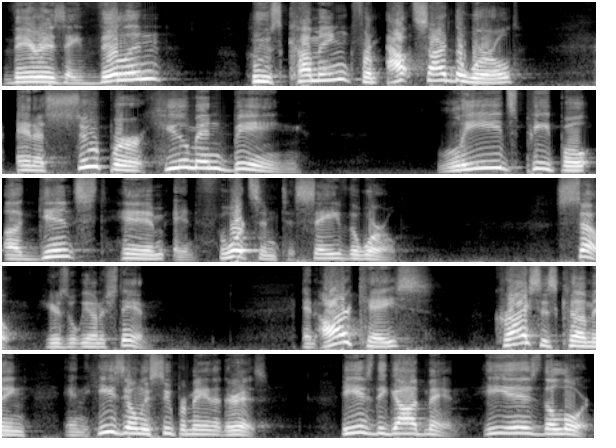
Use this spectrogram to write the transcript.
There is a villain who's coming from outside the world, and a superhuman being leads people against him and thwarts him to save the world. So, here's what we understand. In our case, Christ is coming, and he's the only Superman that there is. He is the God man, he is the Lord.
